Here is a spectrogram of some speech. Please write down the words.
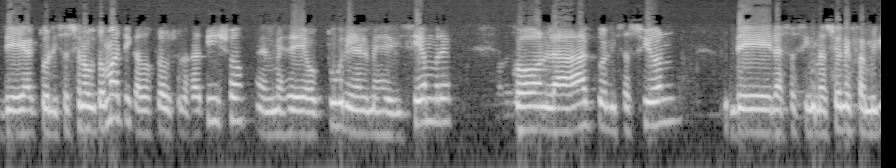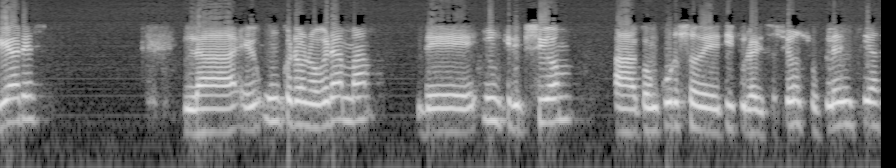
de actualización automática, dos cláusulas gatillo, en el mes de octubre y en el mes de diciembre, con la actualización de las asignaciones familiares, la, eh, un cronograma de inscripción a concurso de titularización, suplencias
